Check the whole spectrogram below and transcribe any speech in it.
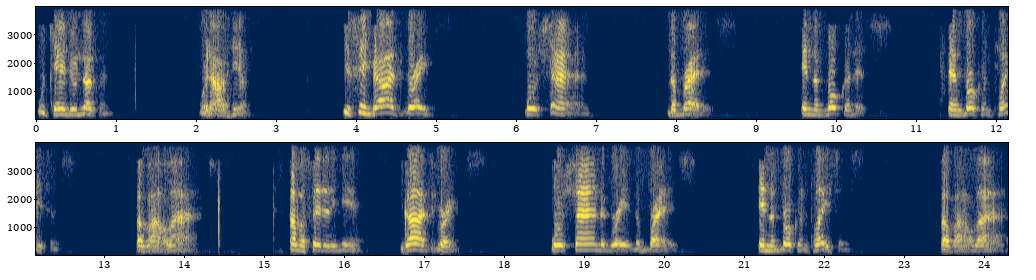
we can't do nothing without him. You see, God's grace will shine the brightest in the brokenness and broken places of our lives. I'm going to say that again. God's grace will shine the great, the brightest in the broken places of our lives,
